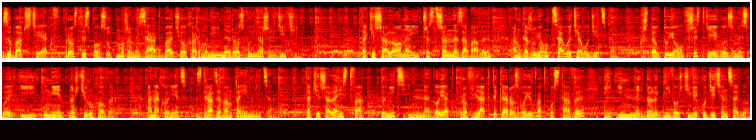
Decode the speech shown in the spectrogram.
Zobaczcie, jak w prosty sposób możemy zadbać o harmonijny rozwój naszych dzieci. Takie szalone i przestrzenne zabawy angażują całe ciało dziecka, kształtują wszystkie jego zmysły i umiejętności ruchowe. A na koniec zdradzę Wam tajemnicę. Takie szaleństwa to nic innego jak profilaktyka rozwoju wad postawy i innych dolegliwości wieku dziecięcego.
